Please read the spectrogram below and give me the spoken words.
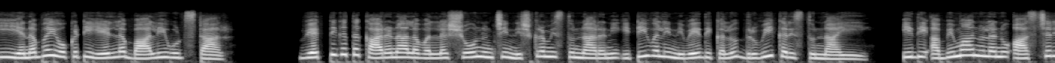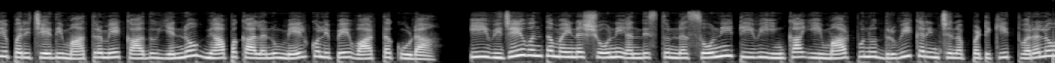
ఈ ఎనభై ఒకటి ఏళ్ళ బాలీవుడ్ స్టార్. వ్యక్తిగత కారణాల వల్ల షో నుంచి నిష్క్రమిస్తున్నారని ఇటీవలి నివేదికలు ధృవీకరిస్తున్నాయి. ఇది అభిమానులను ఆశ్చర్యపరిచేది మాత్రమే కాదు ఎన్నో జ్ఞాపకాలను మేల్కొలిపే వార్త కూడా. ఈ విజయవంతమైన షోని అందిస్తున్న సోనీ టీవీ ఇంకా ఈ మార్పును ధృవీకరించినప్పటికీ త్వరలో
